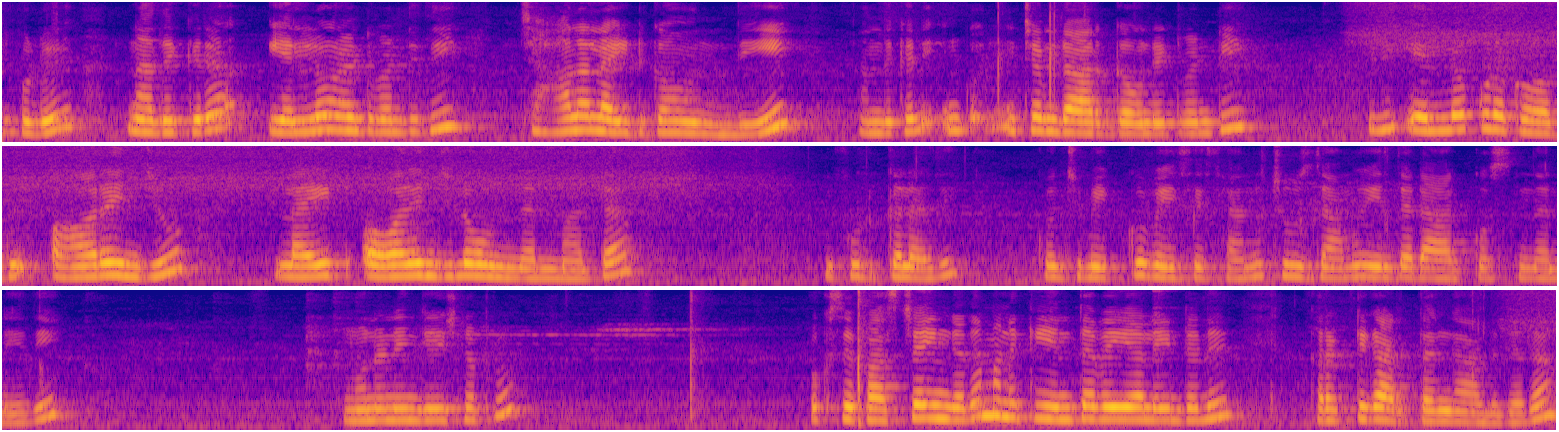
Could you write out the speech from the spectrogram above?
ఇప్పుడు నా దగ్గర ఎల్లో అనేటువంటిది చాలా లైట్గా ఉంది. అందుకని ఇంకొంచెం డార్క్గా ఉండేటువంటి ఇది ఎల్లో కూడా కాదు ఆరెంజ్ లైట్ ఆరెంజ్లో ఉందన్నమాట. ఈ ఫుడ్ కలర్ది. కొంచెం ఎక్కువ వేసేసాను. చూద్దాము ఎంత డార్క్ వస్తుందనేది. మొన్న నేను చేసినప్పుడు ఒకసారి ఫస్ట్ టైం కదా మనకి ఎంత వేయాలి ఏంటనేది కరెక్ట్గా అర్థం కాదు కదా.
